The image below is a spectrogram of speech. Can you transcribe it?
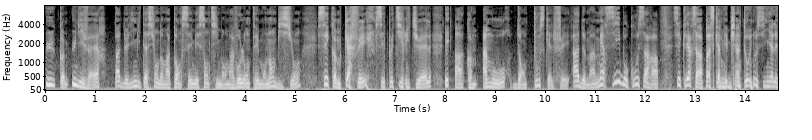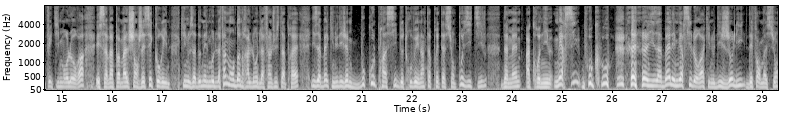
U comme univers, de limitation dans ma pensée, mes sentiments, ma volonté, mon ambition. C'est comme café, ces petits rituels, et A comme amour dans tout ce qu'elle fait. À demain. Merci beaucoup, Sarah. C'est clair que ça va pas se calmer bientôt, nous signale effectivement Laura, et ça va pas mal changer. C'est Corinne qui nous a donné le mot de la fin, mais on donnera le mot de la fin juste après. Isabelle qui nous dit J'aime beaucoup le principe de trouver une interprétation positive d'un même acronyme. Merci beaucoup, Isabelle, et merci Laura qui nous dit Jolie déformation.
